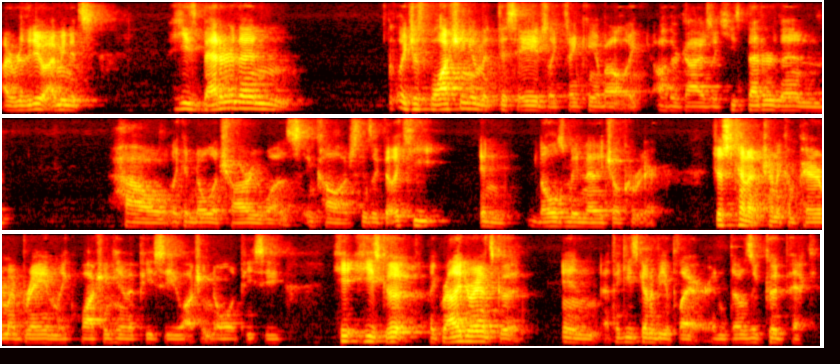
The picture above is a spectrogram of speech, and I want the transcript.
I really do. I mean, it's he's better than like just watching him at this age, like thinking about like other guys, like he's better than how like a Noel Acciari was in college, things like that. Like he and Noel's made an NHL career. Just kind of trying to compare my brain, like watching him at PC, watching Noel at PC. He he's good. Like Riley Duran's good, and I think he's going to be a player. And that was a good pick.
